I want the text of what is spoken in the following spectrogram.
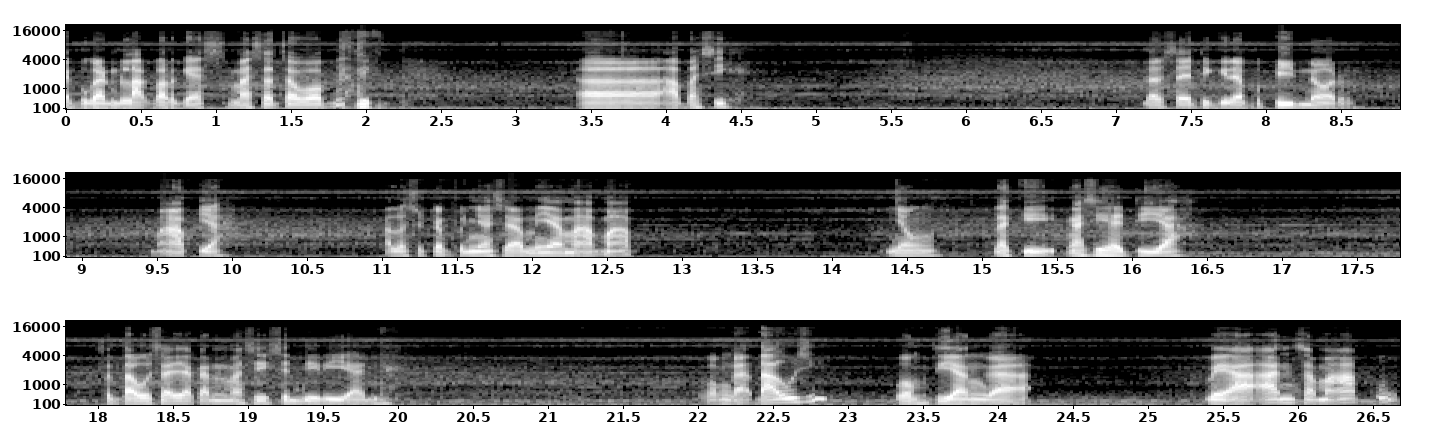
eh bukan pelakor guys. Masa cowok uh, apa sih? Ntar saya dikira pebinor. Maaf ya kalau sudah punya suami ya maaf maaf. Nyong lagi ngasih hadiah. Setahu saya kan masih sendirian. Wong nggak tahu sih. Wong dia nggak waan sama aku.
